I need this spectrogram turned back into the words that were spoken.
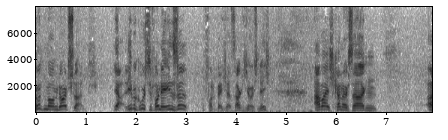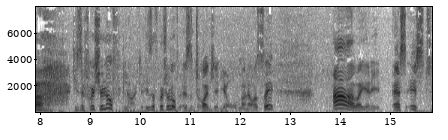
Guten Morgen Deutschland. Ja, liebe Grüße von der Insel. Von welcher sage ich euch nicht. Aber ich kann euch sagen, ah, diese frische Luft, Leute, diese frische Luft ist ein Träumchen hier oben an der Ostsee. Aber ihr Lieben, es ist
